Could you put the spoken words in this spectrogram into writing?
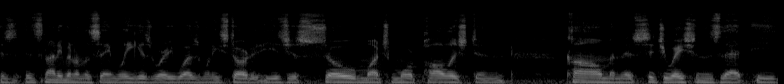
is it's not even on the same league as where he was when he started. He's just so much more polished and calm, and there's situations that he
